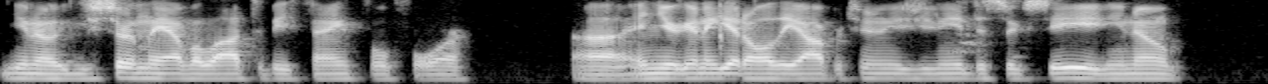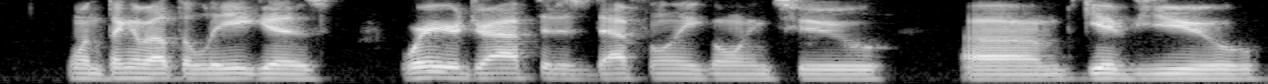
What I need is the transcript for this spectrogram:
you know, you certainly have a lot to be thankful for. Uh, and you're going to get all the opportunities you need to succeed. You know, one thing about the league is where you're drafted is definitely going to um, give you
